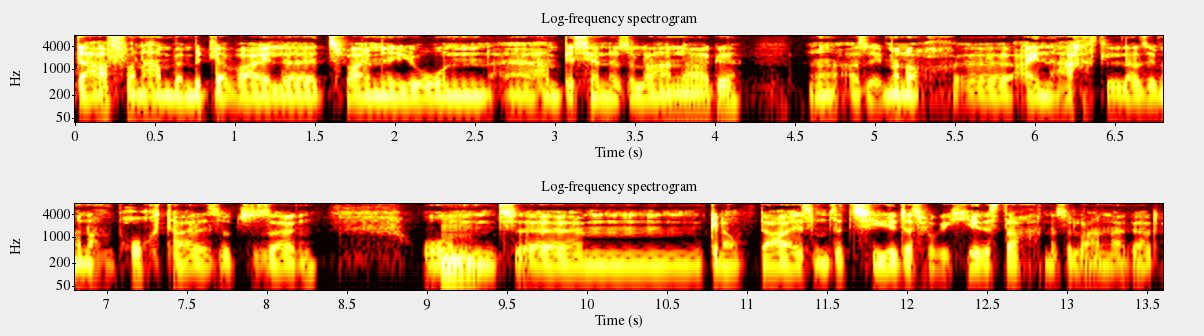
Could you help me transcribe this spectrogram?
davon haben wir mittlerweile 2 Millionen äh, haben bisher eine Solaranlage. Ne? Also immer noch äh, ein Achtel, also immer noch ein Bruchteil sozusagen. Und mhm. ähm, genau, da ist unser Ziel, dass wirklich jedes Dach eine Solaranlage hat.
